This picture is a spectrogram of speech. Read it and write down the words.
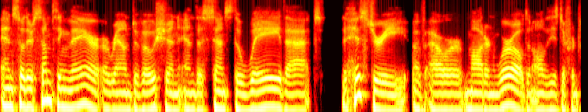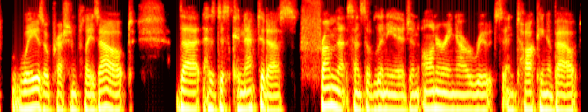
And so there's something there around devotion and the sense, the way that the history of our modern world and all of these different ways oppression plays out that has disconnected us from that sense of lineage and honoring our roots and talking about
